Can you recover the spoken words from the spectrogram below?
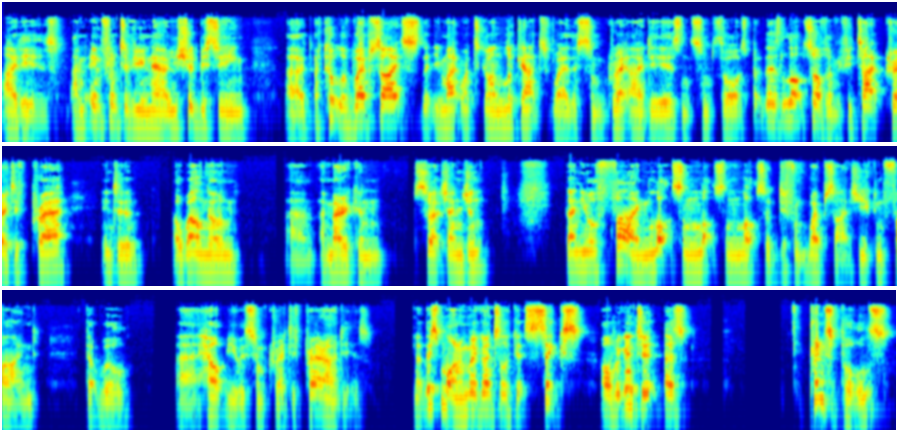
ideas. And in front of you now, you should be seeing uh, a couple of websites that you might want to go and look at where there's some great ideas and some thoughts, but there's lots of them. If you type creative prayer into a well known um, American search engine, then you'll find lots and lots and lots of different websites you can find that will uh, help you with some creative prayer ideas. Now, this morning we're going to look at six, or we're going to, as principles,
